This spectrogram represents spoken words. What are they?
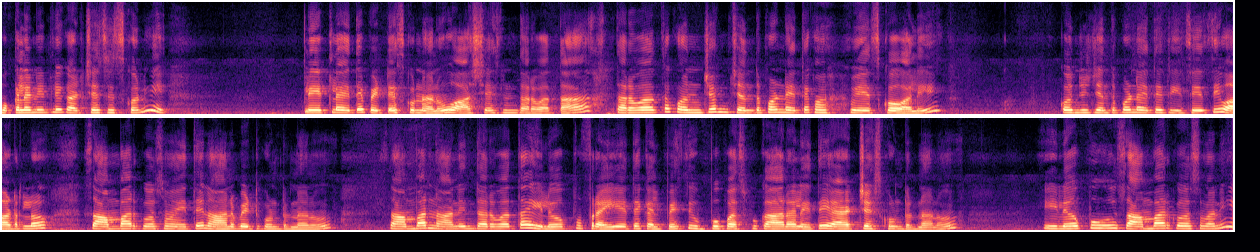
ముక్కలన్నింటినీ కట్ చేసేసుకొని ప్లేట్లో అయితే పెట్టేసుకున్నాను వాష్ చేసిన తర్వాత. తర్వాత కొంచెం చింతపండు అయితే వేసుకోవాలి. కొంచెం చింతపండు అయితే తీసేసి వాటర్లో సాంబార్ కోసం అయితే నానబెట్టుకుంటున్నాను. సాంబార్ నానిన తర్వాత ఈలోపు ఫ్రై అయితే కలిపేసి ఉప్పు పసుపు కారాలు అయితే యాడ్ చేసుకుంటున్నాను. ఈలోపు సాంబార్ కోసమని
